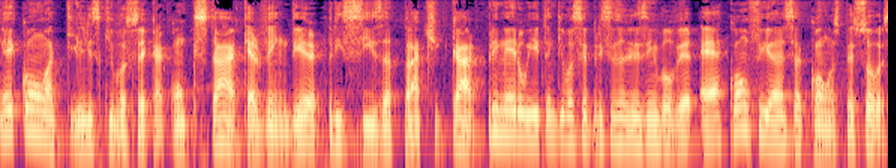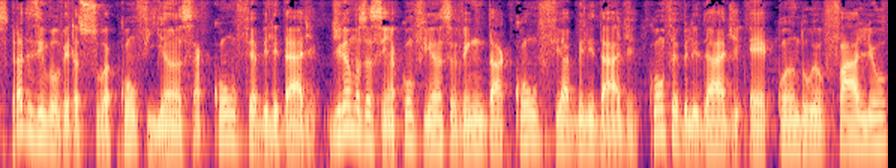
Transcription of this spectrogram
e com aqueles que você quer conquistar, quer vender, precisa praticar. Primeiro item que você precisa desenvolver é confiança com as pessoas. Para desenvolver a sua confiança, a confiabilidade, digamos assim, a confiança vem da confiabilidade. Confiabilidade é quando eu falho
